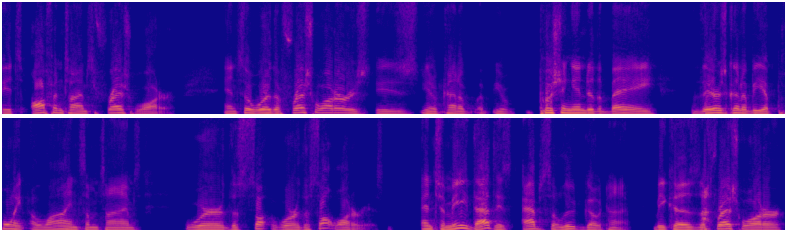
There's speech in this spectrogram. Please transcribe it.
It's oftentimes fresh water. And so where the fresh water is, is you know, kind of you know pushing into the bay, there's going to be a point, a line sometimes where the salt where the salt water is. And to me, that is absolute go time because the I, fresh water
